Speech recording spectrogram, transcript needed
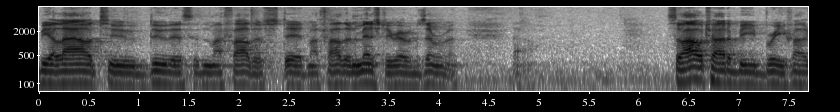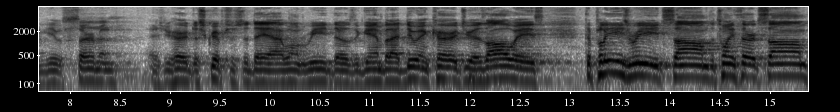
be allowed to do this in my father's stead, my father in ministry, Reverend Zimmerman. Uh, so I'll try to be brief. I'll give a sermon. As you heard the scriptures today, I won't read those again, but I do encourage you, as always, to please read Psalm, the 23rd Psalm,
